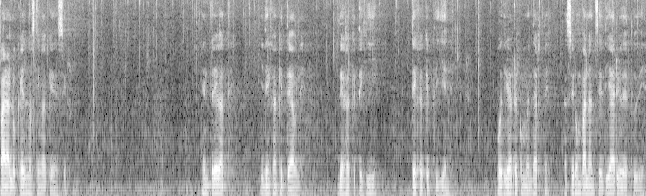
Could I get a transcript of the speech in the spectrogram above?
para lo que Él nos tenga que decir. Entrégate y deja que te hable, deja que te guíe, deja que te llene. Podría recomendarte hacer un balance diario de tu día.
